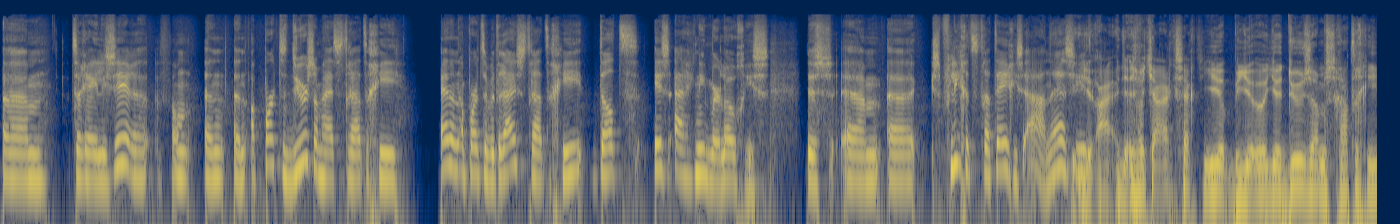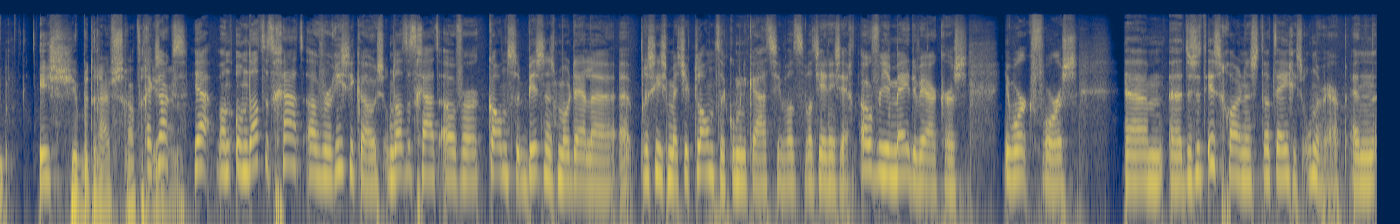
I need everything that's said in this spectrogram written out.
um, te realiseren van een, een aparte duurzaamheidsstrategie en een aparte bedrijfsstrategie, dat is eigenlijk niet meer logisch. Dus um, uh, vlieg het strategisch aan. Hè? Je... Je, wat je eigenlijk zegt, je, je, je duurzame strategie is je bedrijfsstrategie. Exact, ja. Want omdat het gaat over risico's, omdat het gaat over kansen, businessmodellen, uh, precies met je klantencommunicatie, wat, wat Jenny zegt, over je medewerkers, je workforce. Um, uh, dus het is gewoon een strategisch onderwerp. En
